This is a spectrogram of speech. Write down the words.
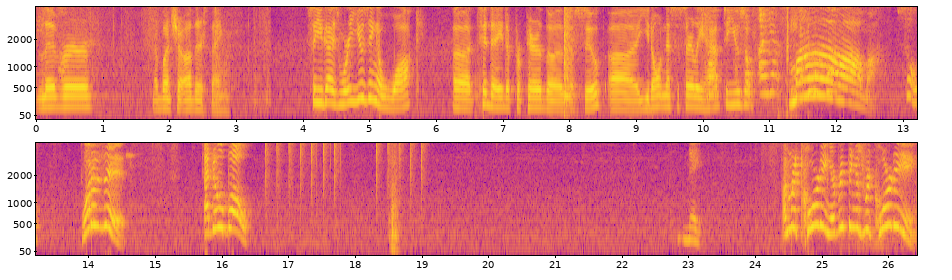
Liver. Liver, and a bunch of other things. So you guys, we're using a wok uh, today to prepare the, the soup. Uh, you don't necessarily have to use a... I have Mom! So, What is it? adobo. Nay. I'm recording. Everything is recording.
